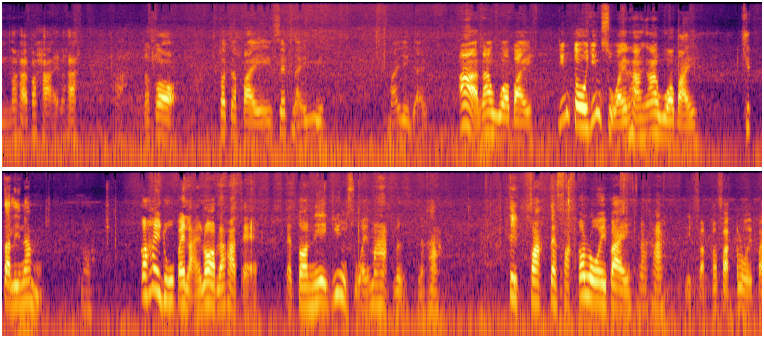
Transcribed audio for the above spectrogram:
ำนะคะ ก็ขายนะคะค่ะแล้วก็ก็จะไปเซตไหนดีไม้ใหญ่ๆอ่าหน้าวัวใบ ยิ่งโตยิ่งสวยนะคะหน้าวัวใบ คิดตาลินัมเนาะก็ให้ดูไปหลายรอบแล้วค่ะ แต่ แต่ตอนนี้ยิ่งสวยมากเลยนะคะ ติดฝักแต่ฝักก็โรยไปนะคะ ติดฝักก็ฝักก็โรยไป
